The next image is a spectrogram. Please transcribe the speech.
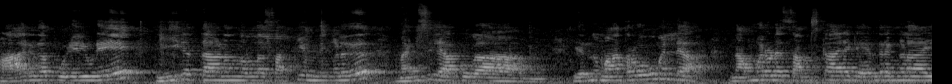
ഭാരതപ്പുഴയുടെ തീരത്താണെന്നുള്ള സത്യം നിങ്ങൾ മനസ്സിലാക്കുക എന്ന് മാത്രവുമല്ല നമ്മളുടെ സംസ്കാര കേന്ദ്രങ്ങളായ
